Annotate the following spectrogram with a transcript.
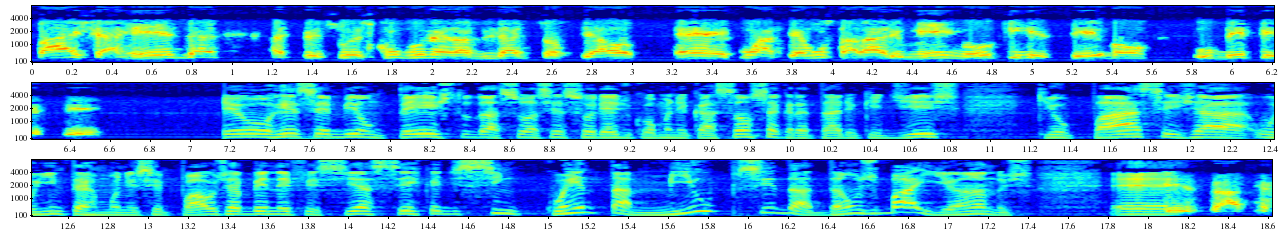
baixa renda, as pessoas com vulnerabilidade social, é, com até um salário mínimo ou que recebam o BPC. Eu recebi um texto da sua assessoria de comunicação, secretário, que diz que o passe já, o intermunicipal já beneficia cerca de 50 mil cidadãos baianos. É, Exato.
